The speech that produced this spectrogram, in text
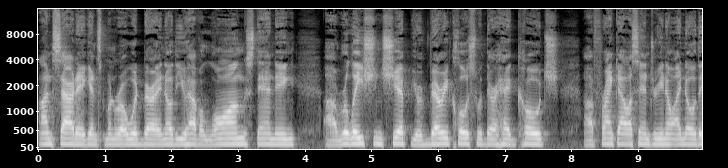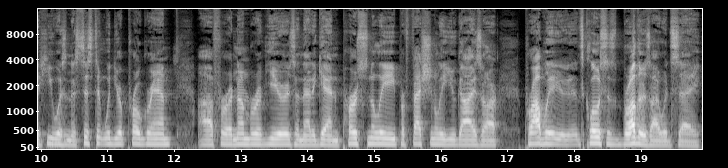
on Saturday against Monroe Woodbury? I know that you have a long-standing uh, relationship. You're very close with their head coach. Uh, Frank Alessandrino, I know that he was an assistant with your program uh, for a number of years, and that again, personally, professionally, you guys are probably as close as brothers, I would say.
